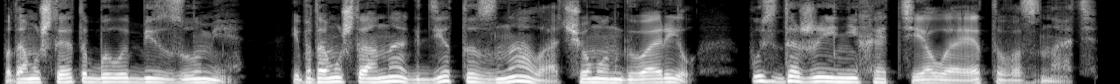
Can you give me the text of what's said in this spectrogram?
потому что это было безумие и потому что она где-то знала, о чем он говорил, пусть даже и не хотела этого знать.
